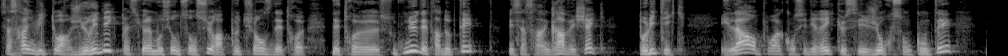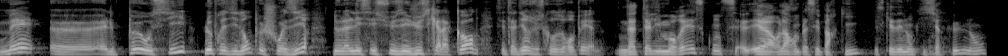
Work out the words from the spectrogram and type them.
ça sera une victoire juridique, parce que la motion de censure a peu de chances d'être euh, soutenue, d'être adoptée, mais ça sera un grave échec politique. Et là, on pourra considérer que ces jours sont comptés, mais euh, elle peut aussi, le président peut choisir de la laisser s'user jusqu'à la corde, c'est-à-dire jusqu'aux européennes. Nathalie Moret, est-ce qu'on Et alors là, remplacée par qui? Est-ce qu'il y a des noms qui circulent, non?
